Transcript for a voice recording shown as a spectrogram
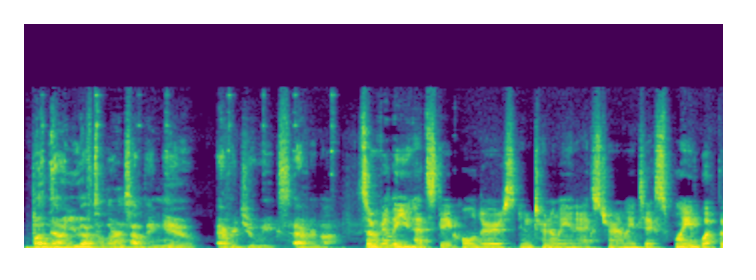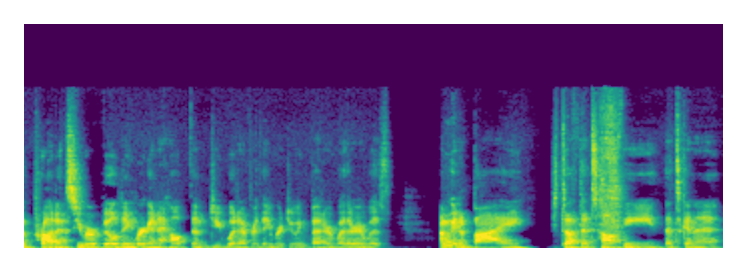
But now you have to learn something new every two weeks, every month. So, really, you had stakeholders internally and externally to explain what the products you were building were going to help them do whatever they were doing better, whether it was, I'm going to buy stuff that's healthy, that's going to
